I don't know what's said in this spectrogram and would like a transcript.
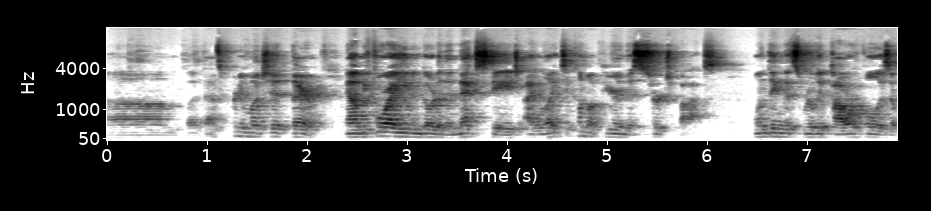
Um, but that's pretty much it there. Now, before I even go to the next stage, I like to come up here in this search box. One thing that's really powerful is a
